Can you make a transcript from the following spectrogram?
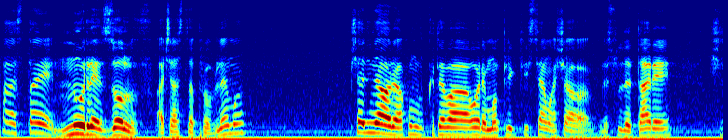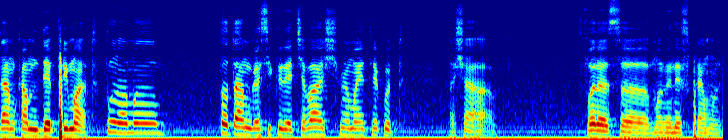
Asta e, nu rezolv această problemă, Și din ori, acum câteva ore mă plictiseam așa destul de tare și eram cam deprimat. Până la urmă, tot am găsit câte ceva și mi-a mai trecut. Așa, fără să mă gândesc prea mult.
